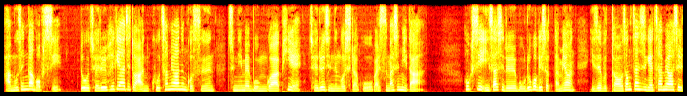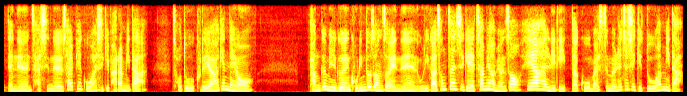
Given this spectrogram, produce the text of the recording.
아무 생각 없이 또 죄를 회개하지도 않고 참여하는 것은 주님의 몸과 피에 죄를 짓는 것이라고 말씀하십니다. 혹시 이 사실을 모르고 계셨다면 이제부터 성찬식에 참여하실 때는 자신을 살피고 하시기 바랍니다. 저도 그래야 하겠네요. 방금 읽은 고린도전서에는 우리가 성찬식에 참여하면서 해야 할 일이 있다고 말씀을 해주시기도 합니다.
